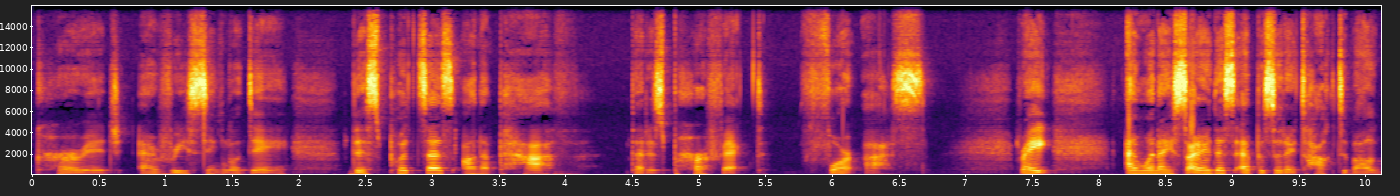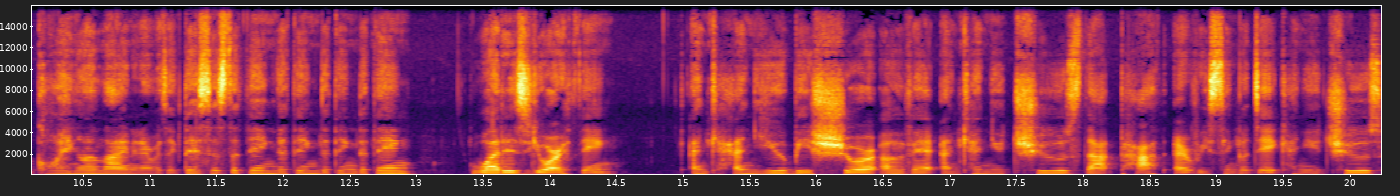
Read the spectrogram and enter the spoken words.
courage every single day, this puts us on a path that is perfect for us, right? And when I started this episode, I talked about going online and I was like, this is the thing, the thing, the thing, the thing. What is your thing? And can you be sure of it? And can you choose that path every single day? Can you choose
